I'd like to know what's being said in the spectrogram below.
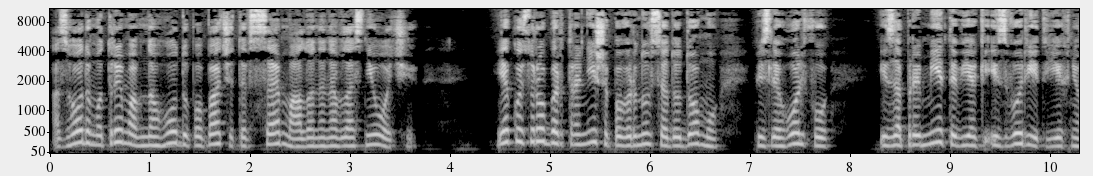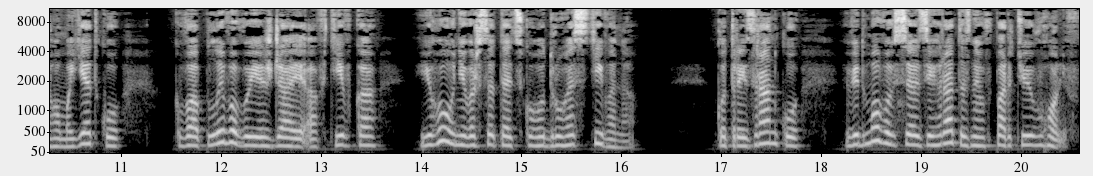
а згодом отримав нагоду побачити все мало не на власні очі. Якось Роберт раніше повернувся додому після гольфу і запримітив, як із воріт їхнього маєтку квапливо виїжджає автівка його університетського друга Стівена, котрий зранку відмовився зіграти з ним в партію в гольф,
